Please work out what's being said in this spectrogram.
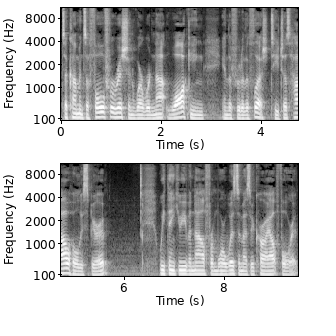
to come into full fruition where we're not walking in the fruit of the flesh. Teach us how, Holy Spirit. We thank you even now for more wisdom as we cry out for it.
